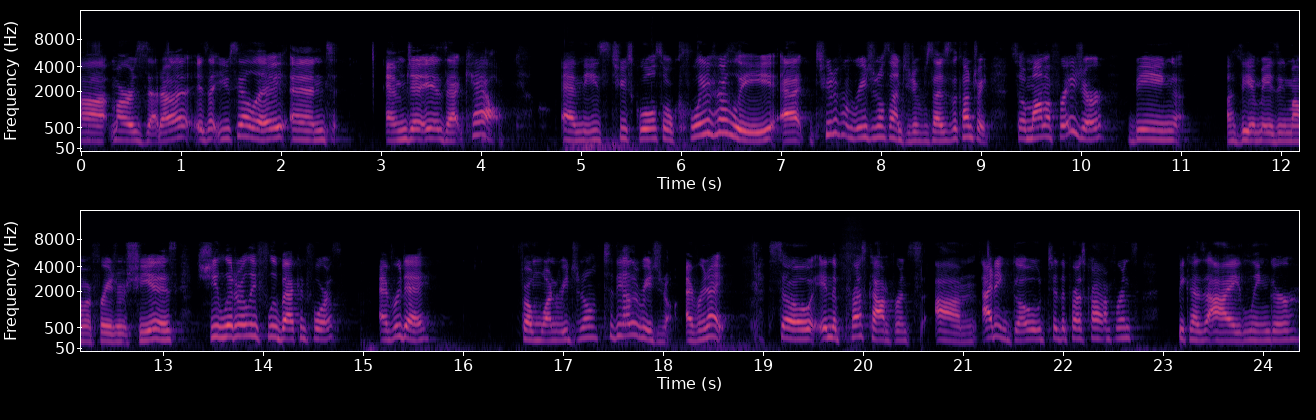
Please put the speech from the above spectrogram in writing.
uh, Margzetta is at UCLA and MJ is at Cal. And these two schools were clearly at two different regionals on two different sides of the country. So Mama Frazier, being uh, the amazing Mama Frazier she is, she literally flew back and forth every day from one regional to the other regional every night. So in the press conference, um, I didn't go to the press conference because I linger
